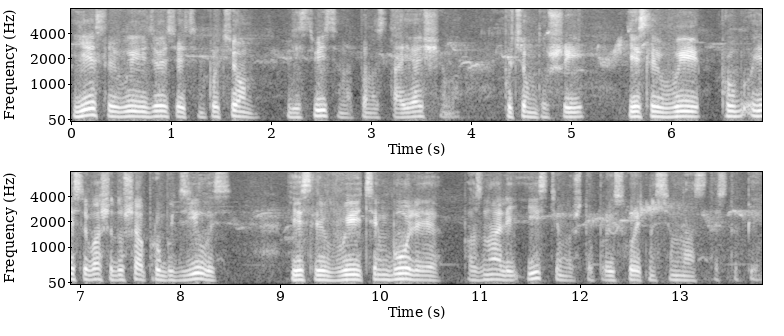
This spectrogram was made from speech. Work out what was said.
Если вы идете этим путем действительно по-настоящему, путем души, если, вы, если ваша душа пробудилась, если вы тем более познали истину, что происходит на 17 ступени,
